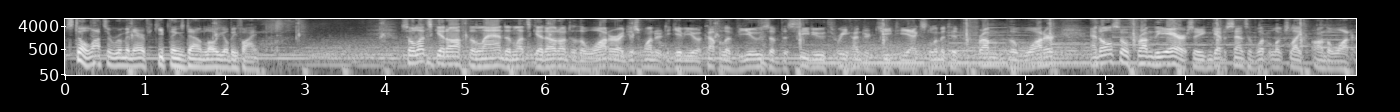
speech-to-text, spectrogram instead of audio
Still lots of room in there. If you keep things down low, you'll be fine. So let's get off the land and let's get out onto the water. I just wanted to give you a couple of views of the Sea-Doo 300 GTX Limited from the water and also from the air so you can get a sense of what it looks like on the water.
